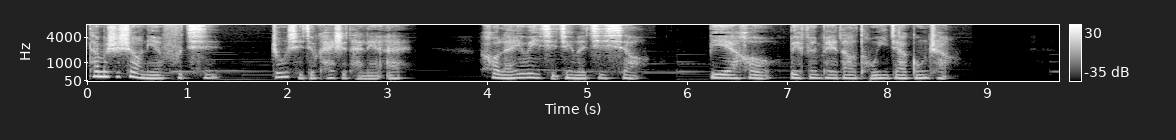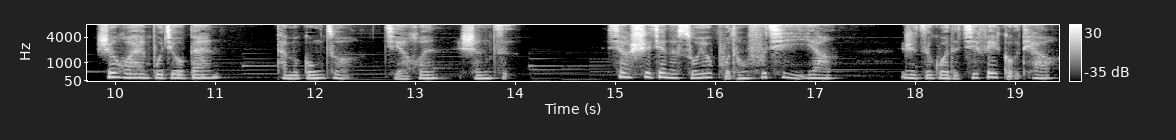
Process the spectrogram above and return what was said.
他们是少年夫妻，中学就开始谈恋爱，后来又一起进了技校，毕业后被分配到同一家工厂。生活按部就班，他们工作、结婚、生子，像世间的所有普通夫妻一样，日子过得鸡飞狗跳，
